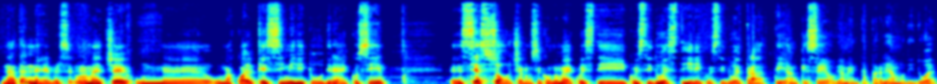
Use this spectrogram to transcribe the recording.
Nathan Never, secondo me c'è un, eh, una qualche similitudine, ecco, si, eh, si associano secondo me questi, questi, due stili, questi due tratti, anche se ovviamente parliamo di due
